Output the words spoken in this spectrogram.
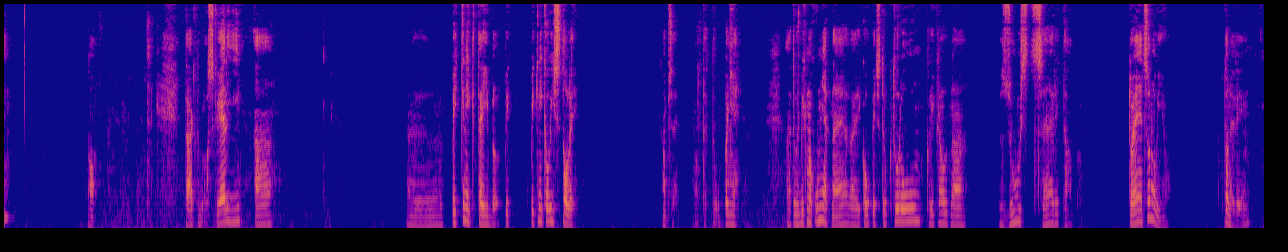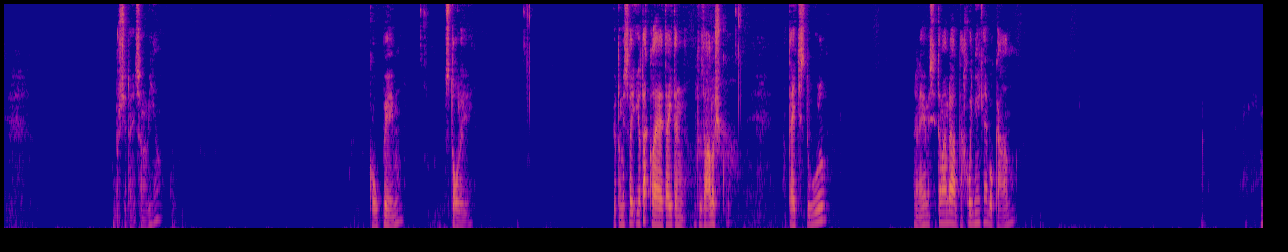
No. Tak, to bylo skvělý. A e, picnic table, pik, piknikový stoly. Dobře, no, tak to úplně. Ale to už bych mohl umět, ne? Tady koupit strukturu, kliknout na Zoo Scenery Tab. To je něco nového. To nevím. Proč je to něco nového? Koupím stoly. Jo, to myslí, jo takhle, tady ten, tu záložku. A teď stůl. Já nevím, jestli to mám dát na chodník nebo kam.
